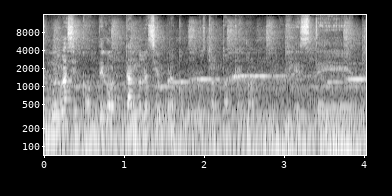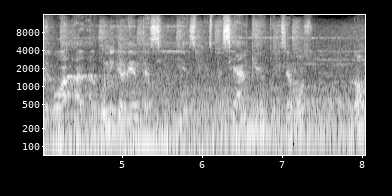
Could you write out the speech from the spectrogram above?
y, muy básico, digo, dándole siempre como nuestro toque, ¿no? Este, digo, algún ingrediente así es, especial que utilicemos, ¿no?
